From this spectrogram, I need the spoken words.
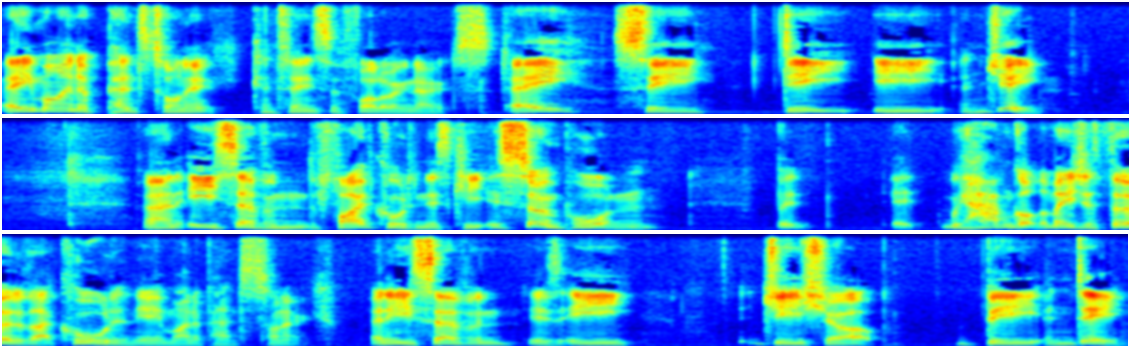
A minor pentatonic contains the following notes A, C, D, E, and G. And E7, the five chord in this key, is so important, it, we haven't got the major third of that chord in the A minor pentatonic. And E7 is E, G sharp, B, and D.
